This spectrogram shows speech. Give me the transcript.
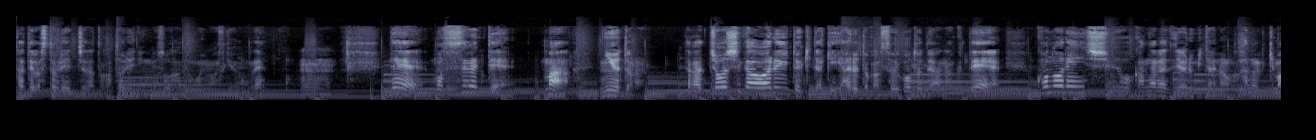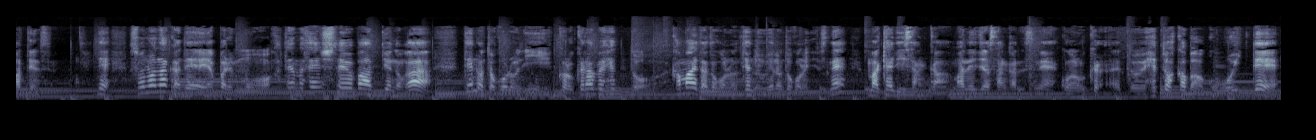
例えばストレッチだとかトレーニングもそうだと思いますけどもね。うん。で、もうすべて、まあ、ニュートラル。だから調子が悪い時だけやるとかそういうことではなくて、この練習を必ずやるみたいなのがかなり決まってるんですよ。で、その中で、やっぱりもう、片山選手といえばっていうのが、手のところに、このクラブヘッド、構えたところの手の上のところにですね、まあ、キャディーさんか、マネージャーさんかですね、この、えっと、ヘッドカバーをこう置いて、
